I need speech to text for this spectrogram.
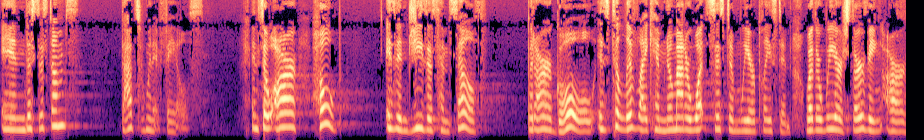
in the systems, that's when it fails. And so our hope is in Jesus himself, but our goal is to live like him no matter what system we are placed in, whether we are serving our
